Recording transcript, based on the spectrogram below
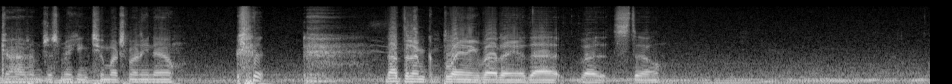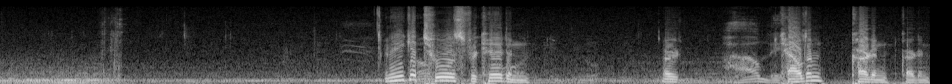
God, I'm just making too much money now. Not that I'm complaining about any of that, but still. I need to get tools for Kid and... Or. Calden? Carden. Carden.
